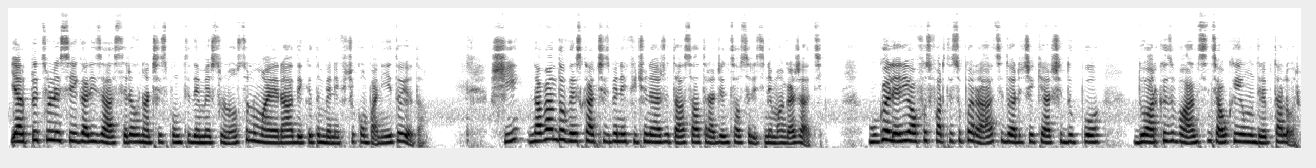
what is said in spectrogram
iar prețurile se egalizaseră în acest punct de mersul nostru nu mai era decât în beneficiu companiei Toyota. Și n-aveam dovezi că acest beneficiu ne ajuta să atragem sau să reținem angajații. Googlerii au fost foarte supărați, deoarece chiar și după doar câțiva ani simțeau că e un drept al lor.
